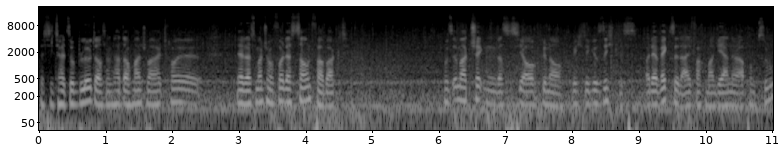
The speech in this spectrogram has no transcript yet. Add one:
Das sieht halt so blöd aus und hat auch manchmal halt voll... Ja, das ist manchmal voll der Sound verbuggt. Muss immer checken, dass es hier auch genau richtige Sicht ist. Weil der wechselt einfach mal gerne ab und zu.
